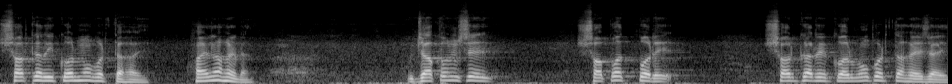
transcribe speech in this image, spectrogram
সরকারি কর্মকর্তা হয় হয় না হয় না? যখন সে শপথ পরে সরকারের কর্মকর্তা হয়ে যায়,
